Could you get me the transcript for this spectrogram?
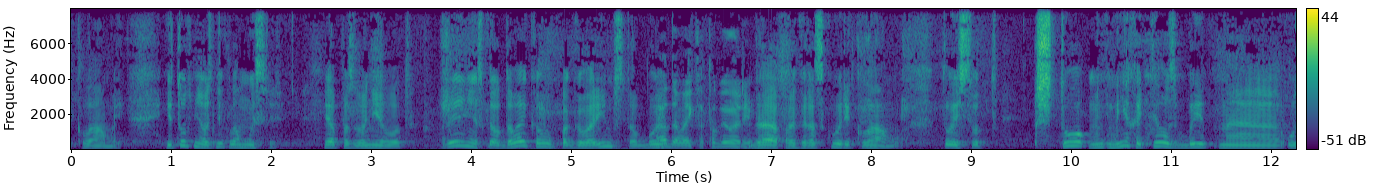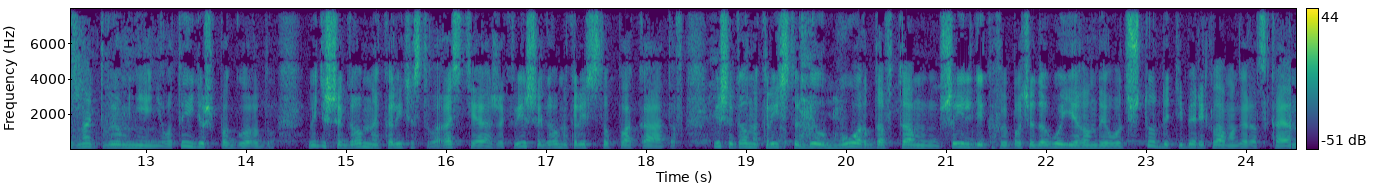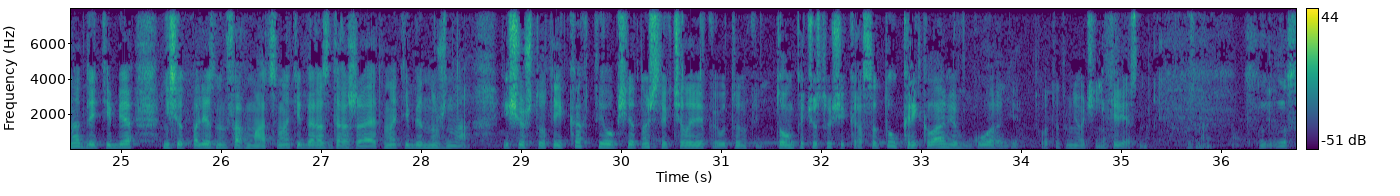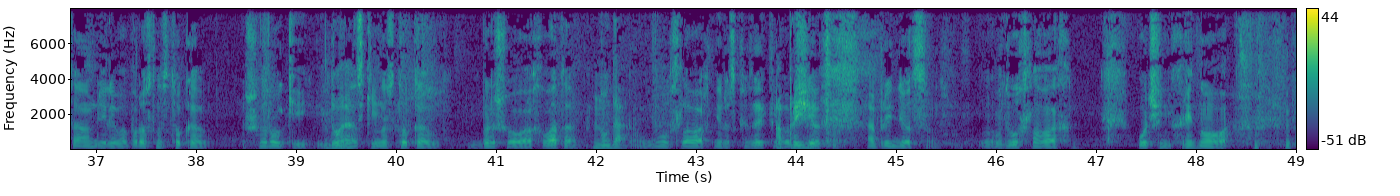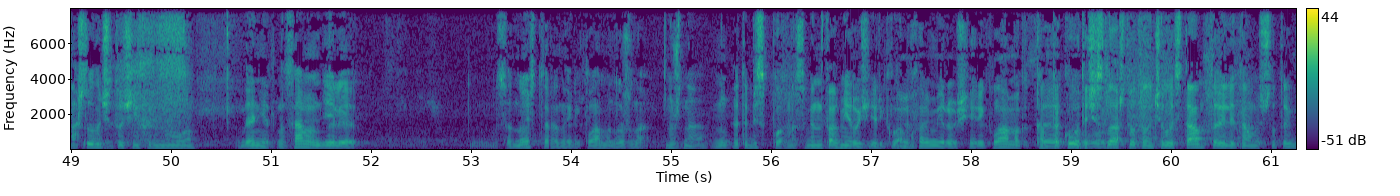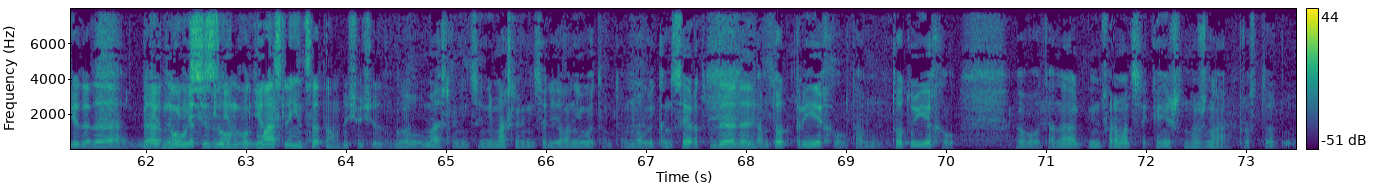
И тут у меня возникла мысль. Я позвонил вот Жене и сказал, давай-ка мы поговорим с тобой. А давай-ка поговорим. Да, про городскую рекламу. То есть вот что мне хотелось бы э, узнать твое мнение. Вот ты идешь по городу, видишь огромное количество растяжек, видишь огромное количество плакатов, видишь огромное количество билбордов, там, шильдиков и прочей другой ерунды. Вот что для тебя реклама городская? Она для тебя несет полезную информацию, она тебя раздражает, она тебе нужна, еще что-то. И как ты вообще относишься к человеку, тонко, тонко чувствующий красоту, к рекламе в городе? Вот это мне очень интересно узнать. На самом деле вопрос настолько широкий, Дурацкий. настолько большого охвата. Ну да. В двух словах не рассказать. А вообще, придется. А придется. В двух словах. Очень хреново. А что значит очень хреново? Да нет, на самом деле с одной стороны, реклама нужна. Нужна. Ну, это бесспорно, особенно информирующая реклама. Информирующая реклама. Там такого-то числа что-то началось там-то, или там что-то где-то. Да, да где новый где сезон, где вот где масленица там еще что-то. Ну, масленица, не масленица, дело не в этом. Там новый концерт, да, да. там тот приехал, там тот уехал. Вот, она, информация, конечно, нужна. Просто э,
